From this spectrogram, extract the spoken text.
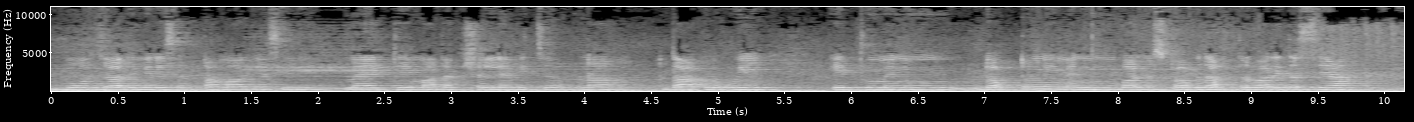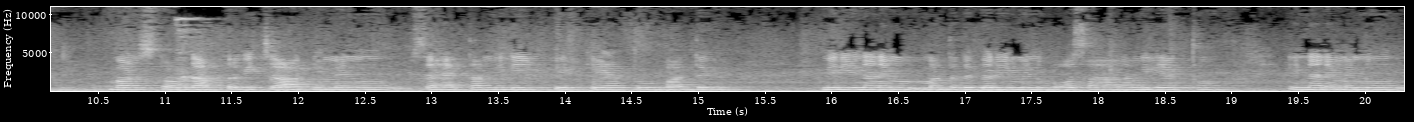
ਬਹੁਤ ਜ਼ਿਆਦਾ ਮੇਰੇ ਸੱਟਾਂ ਮਾਰੀਆਂ ਸੀ। ਮੈਂ ਇੱਥੇ ਮਾਤਾ ਕਸ਼ਲਿਆ ਵਿੱਚ ਆਪਣਾ ਦਾਖਲ ਹੋਈ। ਇੱਥੋਂ ਮੈਨੂੰ ਡਾਕਟਰ ਨੇ ਮੈਨੂੰ ਵਨ ਸਟਾਪ ਦਫ਼ਤਰ ਬਾਰੇ ਦੱਸਿਆ। ਵਨ ਸਟਾਪ ਦਫ਼ਤਰ ਵਿੱਚ ਆ ਕੇ ਮੈਨੂੰ ਸਹਾਇਤਾ ਮਿਲੀ। ਪੇਕਿਆਂ ਤੋਂ ਵੱਧ ਮੇਰੀ ਇਹਨਾਂ ਨੇ ਮਦਦ ਕਰੀ। ਮੈਨੂੰ ਬਹੁਤ ਸਹਾਰਾ ਮਿਲਿਆ ਇੱਥੋਂ। ਇਹਨਾਂ ਨੇ ਮੈਨੂੰ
